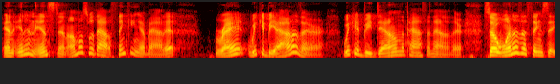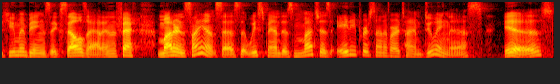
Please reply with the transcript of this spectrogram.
And in an instant, almost without thinking about it, right, we could be out of there. We could be down the path and out of there. So, one of the things that human beings excels at, and in fact, modern science says that we spend as much as 80% of our time doing this, is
